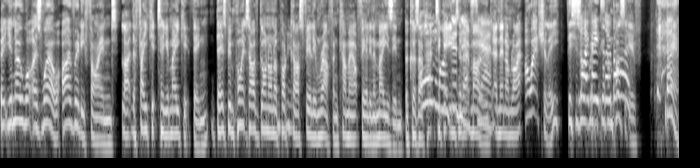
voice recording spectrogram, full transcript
But you know what, as well? I really find like the fake it till you make it thing. There's been points I've gone on a podcast feeling rough and come out feeling amazing because I've Mm-hmm. Oh had to get into that mode. yeah. And then I'm like, oh, actually, this is all really good so and bad. positive. Yeah.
